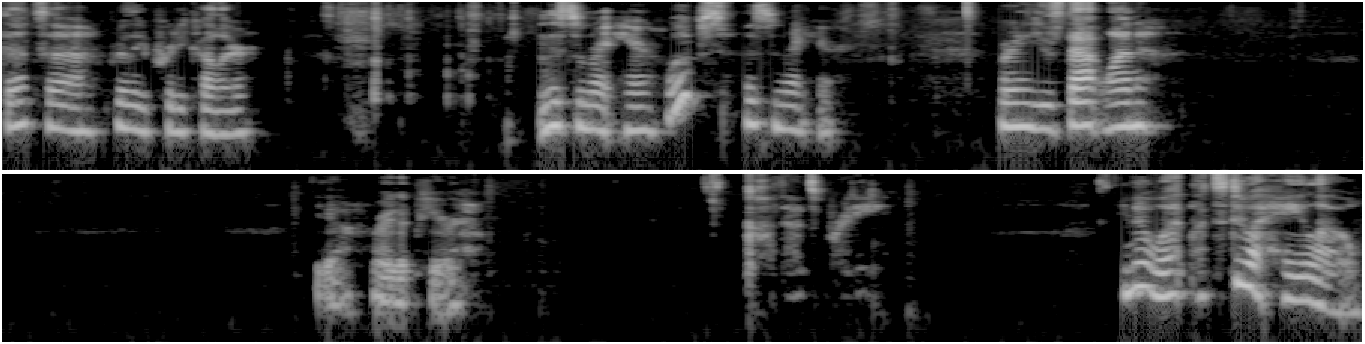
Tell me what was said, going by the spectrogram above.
That's a really pretty color. And this one right here. Whoops. This one right here. We're going to use that one. Yeah, right up here. God, that's pretty. You know what? Let's do a halo.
